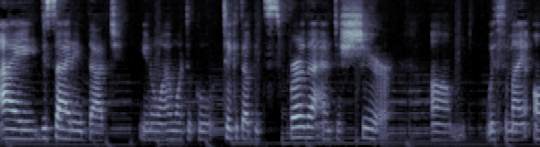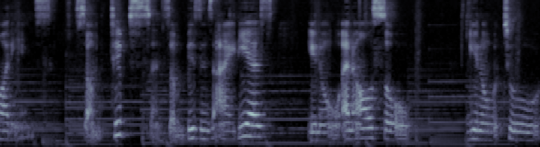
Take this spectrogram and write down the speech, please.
I decided that you know I want to go take it a bit further and to share um, with my audience some tips and some business ideas, you know, and also you know to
